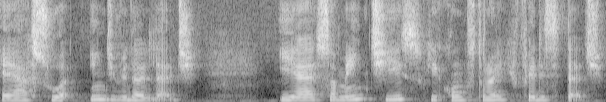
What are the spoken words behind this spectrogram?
é a sua individualidade. E é somente isso que constrói felicidade.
